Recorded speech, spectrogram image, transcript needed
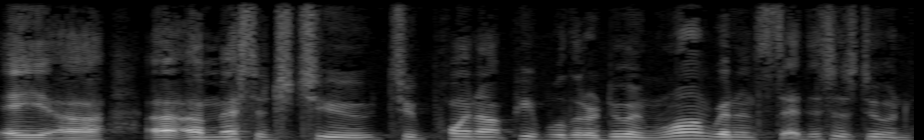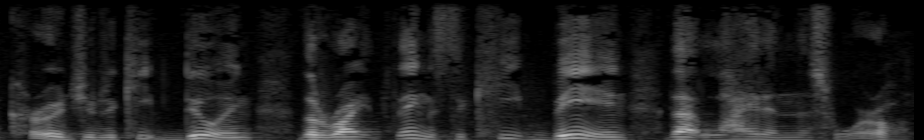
a, uh, a message to, to point out people that are doing wrong, but instead, this is to encourage you to keep doing the right things, to keep being that light in this world,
